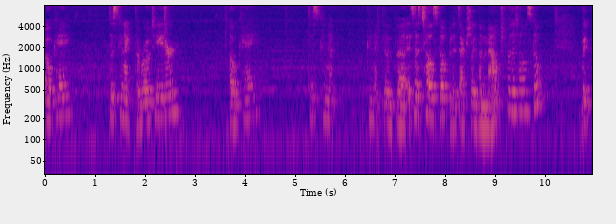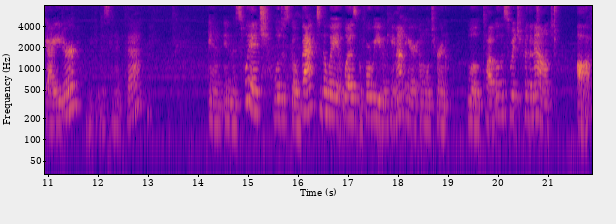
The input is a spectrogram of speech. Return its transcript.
Okay. Disconnect the rotator. Okay. Disconnect connect the it says telescope, but it's actually the mount for the telescope. The guider, we can disconnect that. And in the switch, we'll just go back to the way it was before we even came out here and we'll turn we'll toggle the switch for the mount off.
